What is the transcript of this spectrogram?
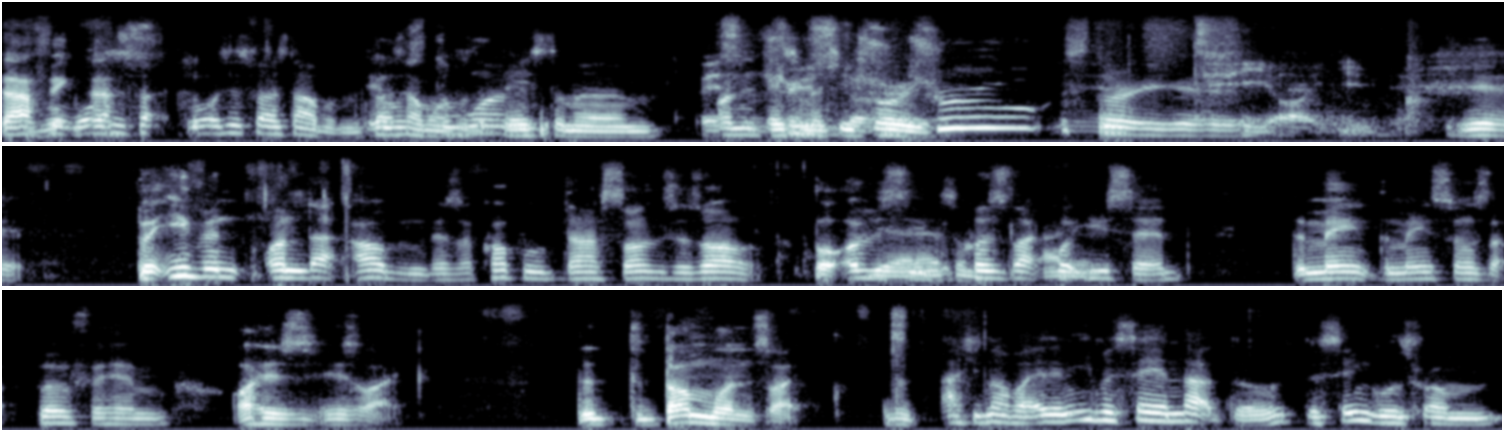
I What, think what was that's his, what was his first album? The first was album the was, one- based on um. Based on on the true true story. story. true story. Yeah. T-R-U. Yeah. But even on that album, there's a couple nice songs as well. But obviously, Yeah, there's some because like what bangers. you said, the main the main songs that blow for him are his his like the the dumb ones. Like Actually, no, but then even saying that though, the singles from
